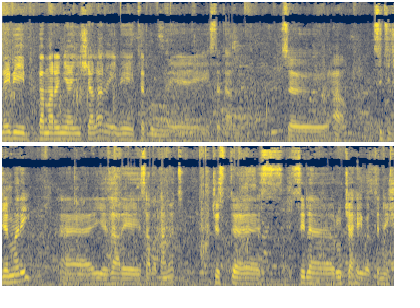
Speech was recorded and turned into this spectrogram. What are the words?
maybe በአማርኛ ይሻላል እኔ ትርጉም ይሰጣል። So, አዎ ስትጀምሪ አ፣ የዛሬ ሰባት ዓመት just አ፣ ስለ ሩጫ ህይወት ትንሽ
